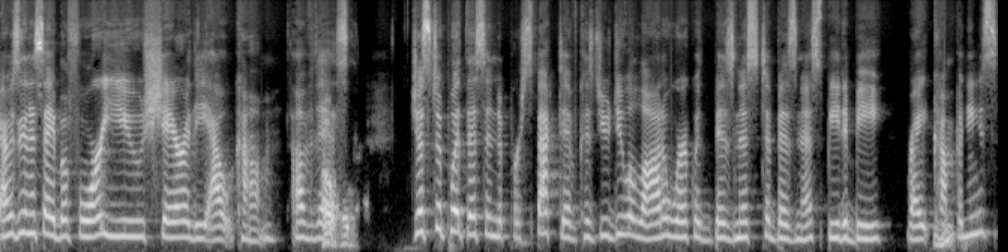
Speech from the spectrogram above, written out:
I was going to say before you share the outcome of oh, this, oh, okay. just to put this into perspective, because you do a lot of work with business to business, B2B, right? Mm-hmm. Companies.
